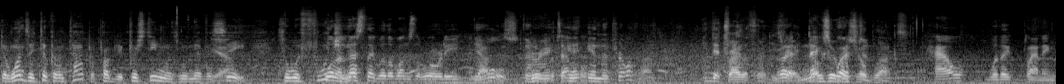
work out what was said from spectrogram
the ones they took on top are probably the pristine ones we'll never Yeah. see. So we're fortunate. Well, unless they were the ones that were already in the walls they're the temple. in, in the trilithon. the trilithon. He's Right, right. next Those are original blocks. How were they planning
